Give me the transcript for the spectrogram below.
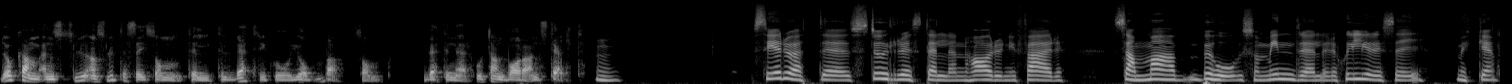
då kan man anslu- ansluta sig som, till, till Vetrik och jobba som veterinär utan vara anställd. Mm. Ser du att eh, större ställen har ungefär samma behov som mindre eller skiljer det sig mycket?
